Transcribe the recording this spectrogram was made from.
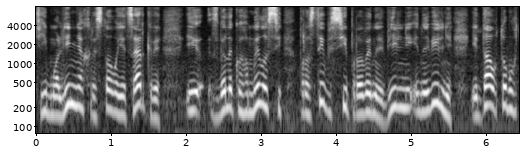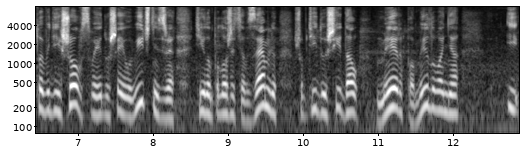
ті моління Христової церкви і з великої милості простив всі провини вільні і невільні, і дав тому, хто відійшов своєю душею у вічність, вже тілом положиться в землю, щоб тій душі дав мир, помилування. І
